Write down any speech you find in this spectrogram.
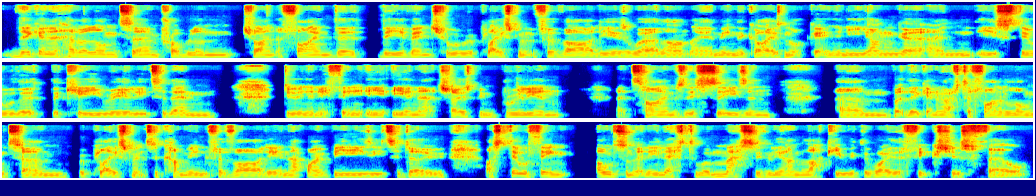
they're going to have a long term problem trying to find the, the eventual replacement for Vardy as well, aren't they? I mean, the guy's not getting any younger and is still the, the key, really, to them doing anything. Iheanacho's been brilliant at times this season, um, but they're going to have to find a long term replacement to come in for Vardy, and that won't be easy to do. I still think ultimately Leicester were massively unlucky with the way the fixtures fell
